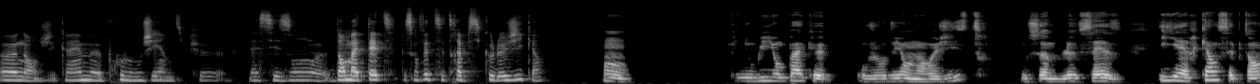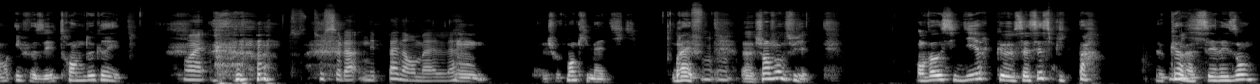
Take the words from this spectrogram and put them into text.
Euh, non, j'ai quand même prolongé un petit peu euh, la saison euh, dans ma tête, parce qu'en fait, c'est très psychologique. Hein. Puis n'oublions pas que aujourd'hui on enregistre. Nous sommes le 16. Hier, 15 septembre, il faisait 30 degrés. Ouais. tout, tout cela n'est pas normal. Hmm. Réchauffement climatique. Bref, Mm, mm. Euh, changeons de sujet. On va aussi dire que ça s'explique pas. Le cœur Oui. a ses raisons,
